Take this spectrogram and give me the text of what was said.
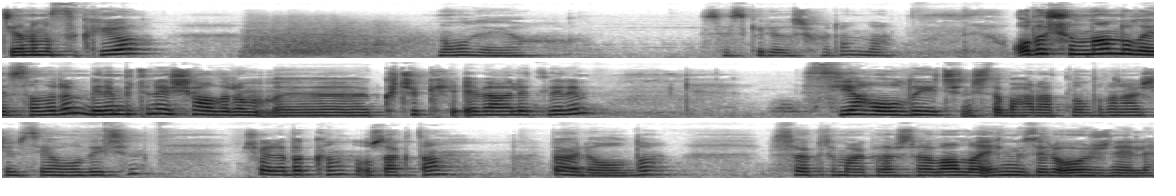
canımı sıkıyor. Ne oluyor ya? Ses geliyor dışarıdan da. O da şundan dolayı sanırım benim bütün eşyalarım, eee, küçük ev aletlerim siyah olduğu için işte baharatlığım falan her şeyim siyah olduğu için şöyle bakın uzaktan böyle oldu. söktüm arkadaşlar. Vallahi en güzeli orijinali.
